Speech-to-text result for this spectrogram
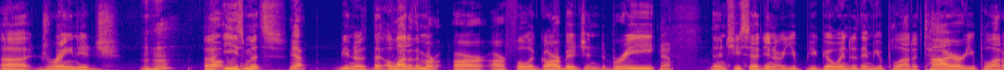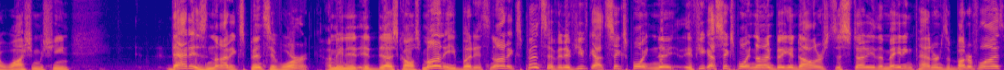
uh, drainage uh, Oh. easements Yep. you know that a lot of them are, are are full of garbage and debris Yep. then she said you know you, you go into them you pull out a tire you pull out a washing machine that is not expensive work. I mean, it, it does cost money, but it's not expensive. And if you've got six point if you got six point nine billion dollars to study the mating patterns of butterflies,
